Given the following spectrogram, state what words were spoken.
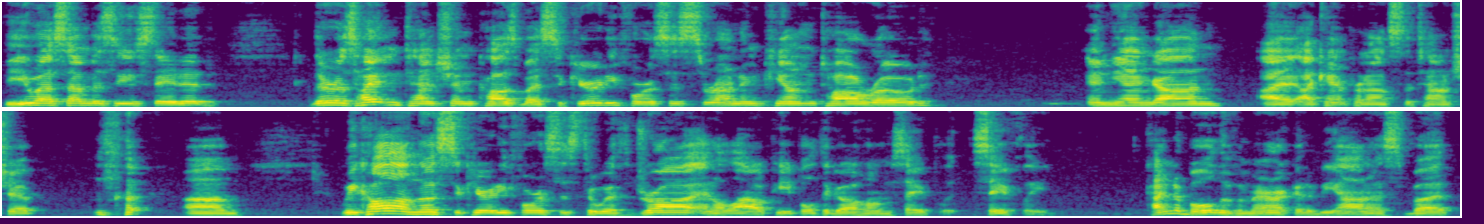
The U.S. Embassy stated, There is heightened tension caused by security forces surrounding Kyun Taw Road in Yangon. I, I can't pronounce the township. um, we call on those security forces to withdraw and allow people to go home safely. safely. Kind of bold of America, to be honest, but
